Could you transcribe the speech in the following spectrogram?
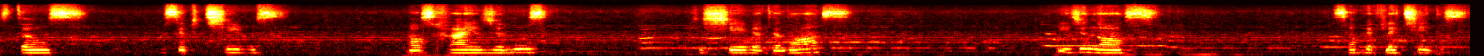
Estamos receptivos aos raios de luz que chega até nós e de nós são refletidos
